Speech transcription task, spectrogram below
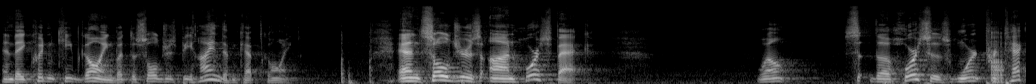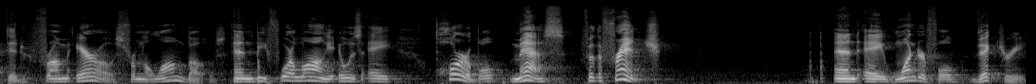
And they couldn't keep going, but the soldiers behind them kept going. And soldiers on horseback, well, the horses weren't protected from arrows, from the longbows. And before long, it was a horrible mess for the French and a wonderful victory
